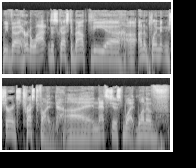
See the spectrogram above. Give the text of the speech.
We've uh, heard a lot discussed about the uh, uh unemployment insurance trust fund, uh, and that's just what one of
